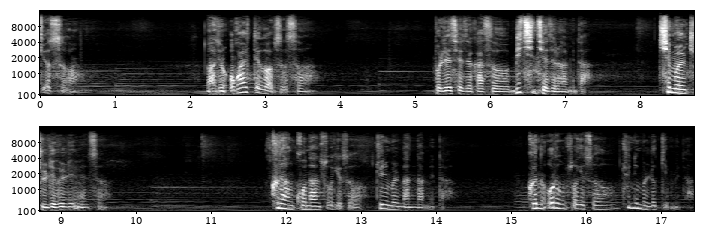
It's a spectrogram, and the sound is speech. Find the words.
쫓겨서 나중에 오갈 데가 없어서 블레셋에 가서 미친 채를 합니다. 침을 줄줄 흘리면서 그러한 고난 속에서 주님을 만납니다. 그는 어려움 속에서 주님을 느낍니다.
